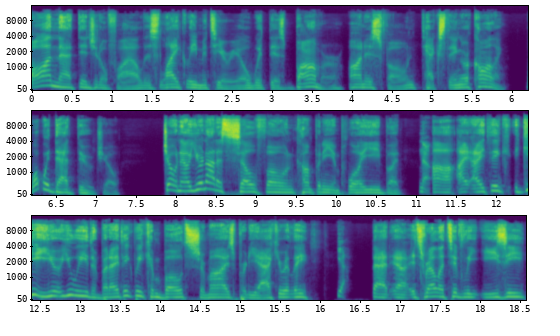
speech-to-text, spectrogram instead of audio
On that digital file is likely material with this bomber on his phone texting or calling. What would that do, Joe? Joe, now you're not a cell phone company employee, but no, uh, I, I think Gee, you you either, but I think we can both surmise pretty accurately. Yeah, that uh, it's relatively easy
